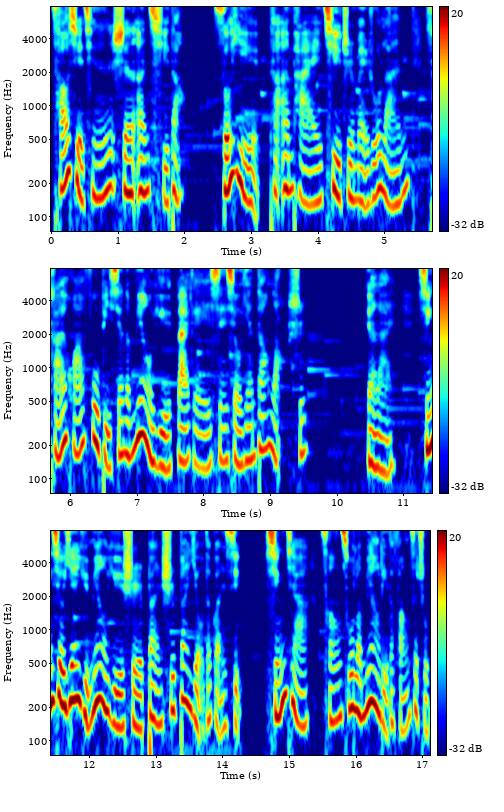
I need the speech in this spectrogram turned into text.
曹雪芹深谙其道，所以他安排气质美如兰、才华富比仙的妙玉来给邢岫烟当老师。原来邢岫烟与妙玉是半师半友的关系。邢家曾租了庙里的房子住，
